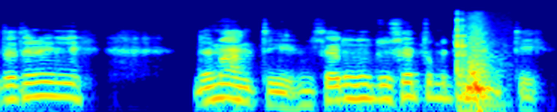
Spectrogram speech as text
Cittadini Demanti, un saluto di da Giuseppe Demanti.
